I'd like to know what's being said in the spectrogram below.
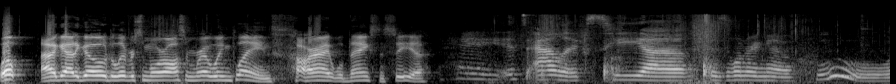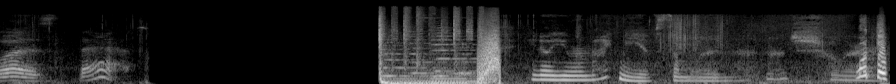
Well, I gotta go deliver some more awesome Redwing planes. All right, well, thanks and see ya. Hey, it's Alex. He uh, is wondering uh, who was that? You know, you remind me of someone. I'm not sure. What the f-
